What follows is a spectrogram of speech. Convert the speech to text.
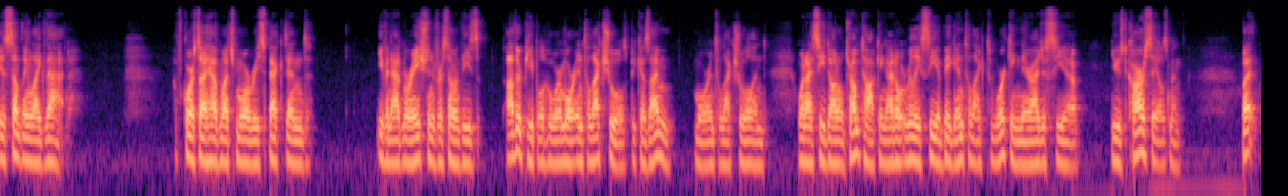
is something like that. Of course, I have much more respect and even admiration for some of these other people who are more intellectuals because I'm more intellectual. And when I see Donald Trump talking, I don't really see a big intellect working there. I just see a used car salesman. But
